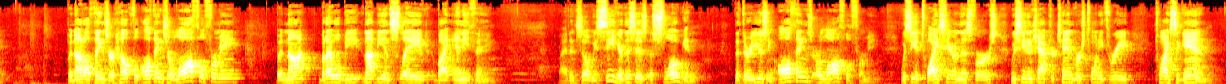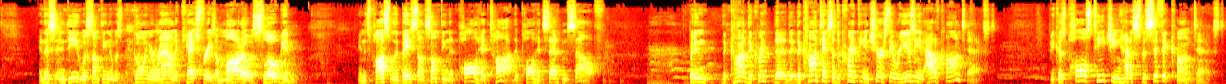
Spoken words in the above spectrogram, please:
but not all things are helpful. All things are lawful for me, but not but I will be not be enslaved by anything. Right? And so we see here this is a slogan that they're using. All things are lawful for me. We see it twice here in this verse. We see it in chapter 10, verse 23, twice again. And this indeed was something that was going around a catchphrase, a motto, a slogan. And it's possibly based on something that Paul had taught, that Paul had said himself. But in the, con- the, the, the context of the Corinthian church, they were using it out of context. Because Paul's teaching had a specific context.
